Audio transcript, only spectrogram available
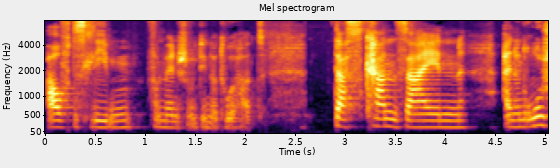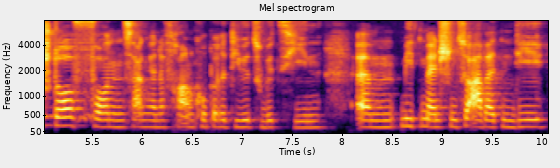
auf das Leben von Menschen und die Natur hat. Das kann sein, einen Rohstoff von, sagen wir, einer Frauenkooperative zu beziehen, ähm, mit Menschen zu arbeiten, die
